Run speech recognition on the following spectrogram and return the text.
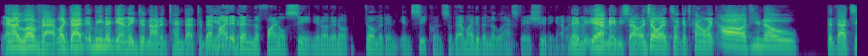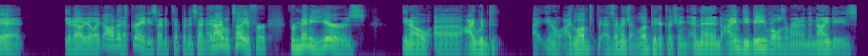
Yep. And I love that. Like that. I mean, again, they did not intend that to be. That might have been the final scene. You know, they don't film it in, in sequence, so that might have been the last day of shooting. I would maybe, imagine. yeah, maybe so. And so it's like it's kind of like, oh, if you know that that's it, you know, you're like, oh, that's Yep. great. He's had a tip in his hand. And I will tell you, for for many years, you know, uh, I would, I, you know, I loved, as I mentioned, I love Peter Cushing. And then IMDb rolls around in the '90s,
